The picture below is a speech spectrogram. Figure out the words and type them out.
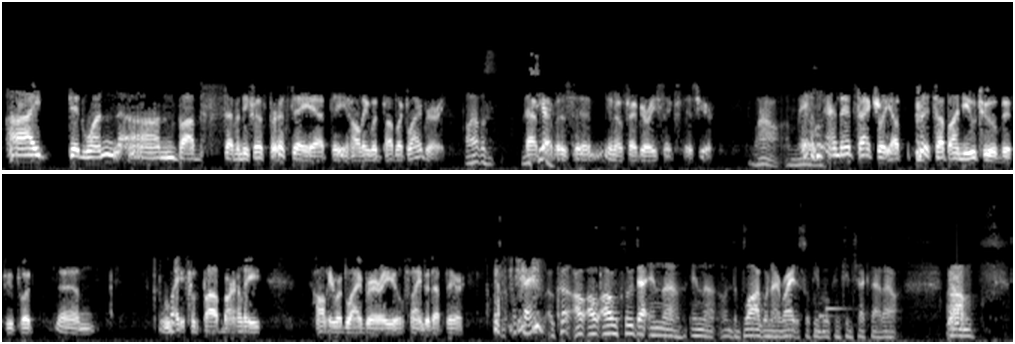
I did one on Bob's 75th birthday at the Hollywood Public Library. Oh, that was this That, year. that was, uh, you know, February 6th this year. wow, amazing. and that's actually up. It's up on YouTube if you put um, "Life of Bob Marley," Hollywood Library. You'll find it up there. Okay, okay. I'll, I'll, I'll include that in the in the on the blog when I write it, so people can, can check that out. Um,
